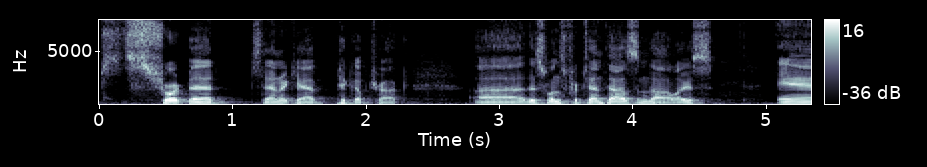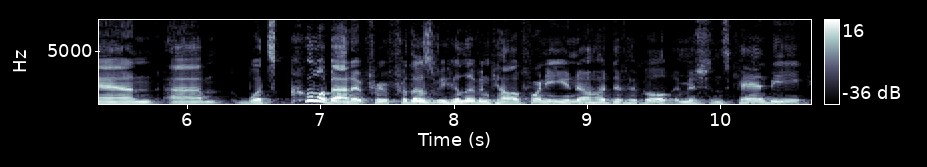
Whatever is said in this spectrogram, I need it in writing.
short bed, standard cab, pickup truck. Uh, this one's for ten thousand dollars. And um, what's cool about it, for, for those of you who live in California, you know how difficult emissions can be.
